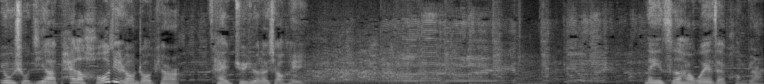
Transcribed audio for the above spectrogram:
用手机啊拍了好几张照片，才拒绝了小黑。那一次哈，我也在旁边。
